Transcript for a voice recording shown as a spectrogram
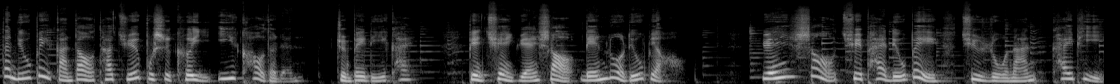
但刘备感到他绝不是可以依靠的人，准备离开，便劝袁绍联络刘表。袁绍却派刘备去汝南开辟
